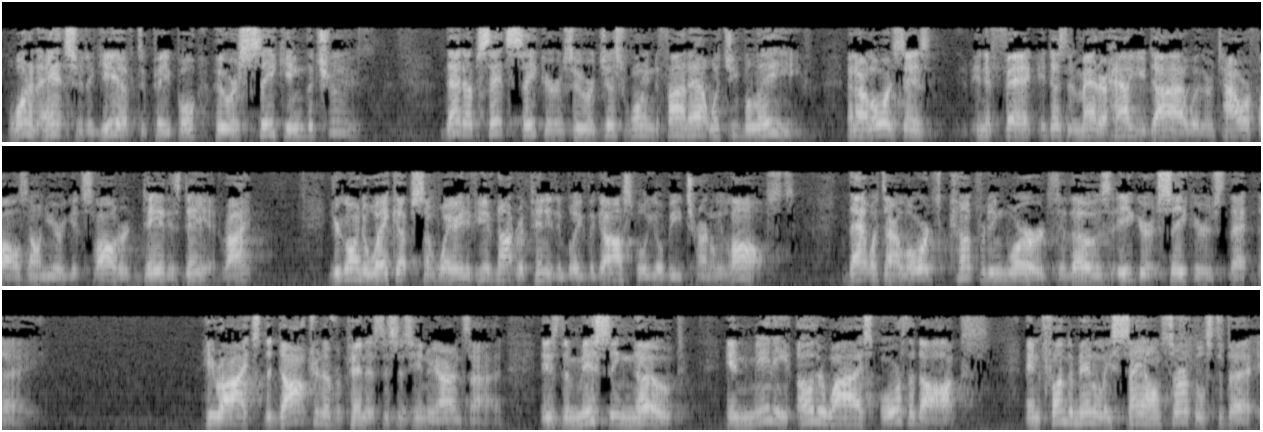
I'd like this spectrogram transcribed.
What an answer to give to people who are seeking the truth. That upsets seekers who are just wanting to find out what you believe. And our Lord says, in effect, it doesn't matter how you die, whether a tower falls on you or get slaughtered, dead is dead, right? You're going to wake up somewhere, and if you have not repented and believed the gospel, you'll be eternally lost. That was our Lord's comforting words to those eager seekers that day. He writes, The doctrine of repentance, this is Henry Ironside, is the missing note in many otherwise orthodox and fundamentally sound circles today.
